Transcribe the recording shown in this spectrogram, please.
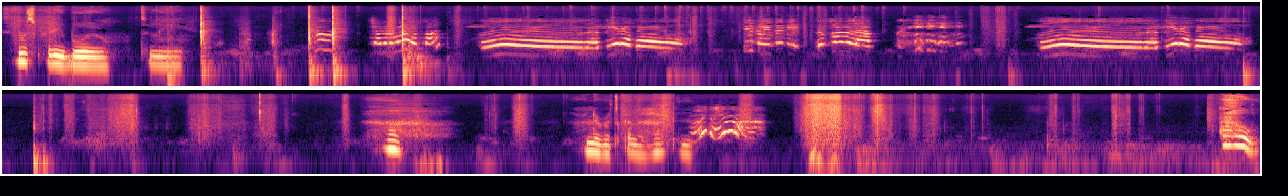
seems pretty blue to me. Wonder what's gonna happen. Ow!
